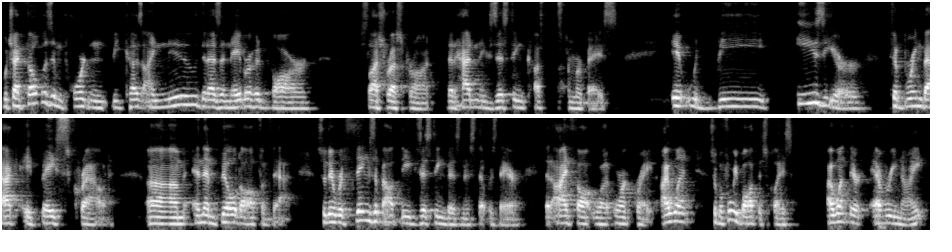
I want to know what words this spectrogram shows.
which I felt was important because I knew that as a neighborhood bar slash restaurant that had an existing customer base, it would be easier to bring back a base crowd um, and then build off of that. So there were things about the existing business that was there that I thought weren't great. I went, so before we bought this place, I went there every night,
